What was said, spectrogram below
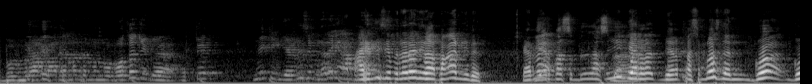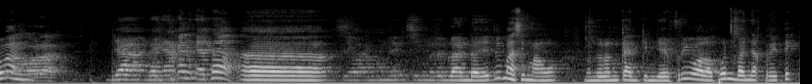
Beberapa teman-teman Boboto juga nge-tweet ini Kim Jeffrey sebenarnya ngapain sih sebenarnya di lapangan? gitu. Karena Biar pas 11 iya Bang. biar biar pas 11 dan gua gua nggak nggak nggak nyangka ternyata eh, si orang si pemilik Belanda itu masih mau menurunkan Kim Jeffrey walaupun banyak kritik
